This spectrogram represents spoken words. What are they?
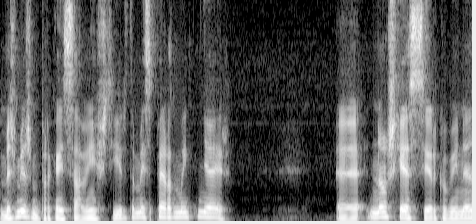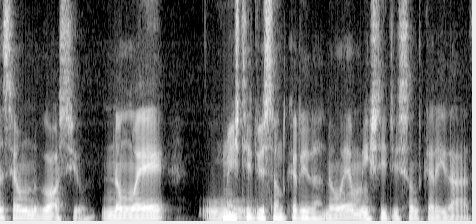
Mas mesmo para quem sabe investir também se perde muito dinheiro. Não esquecer que o Binance é um negócio, não é o- uma instituição de caridade. não é uma instituição de caridade.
